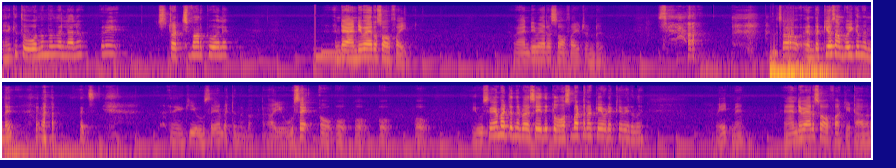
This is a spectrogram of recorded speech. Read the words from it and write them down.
എനിക്ക് തോന്നുന്നതല്ലാലോ ഒരു സ്ട്രെച്ച് മാർക്ക് പോലെ. എന്റെ ആന്റി വൈറസ് ഓഫായി ആന്റി വൈറസ് ഓഫായിട്ടുണ്ട് സോ എന്തൊക്കെയോ സംഭവിക്കുന്നുണ്ട്. എനിക്ക് യൂസ് ചെയ്യാൻ പറ്റുന്നുണ്ടോ? ആ യൂസ് ഓ ഓ ഓ ഓ ഓ. യൂസ് ചെയ്യാൻ പറ്റുന്നുണ്ട് പക്ഷേ ഇത് ക്ലോസ് ബട്ടണൊക്കെ എവിടെയൊക്കെ വരുന്നത്? വെയിറ്റ് മാൻ ആന്റി വൈറസ് ഓഫ് ആക്കി ടവർ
